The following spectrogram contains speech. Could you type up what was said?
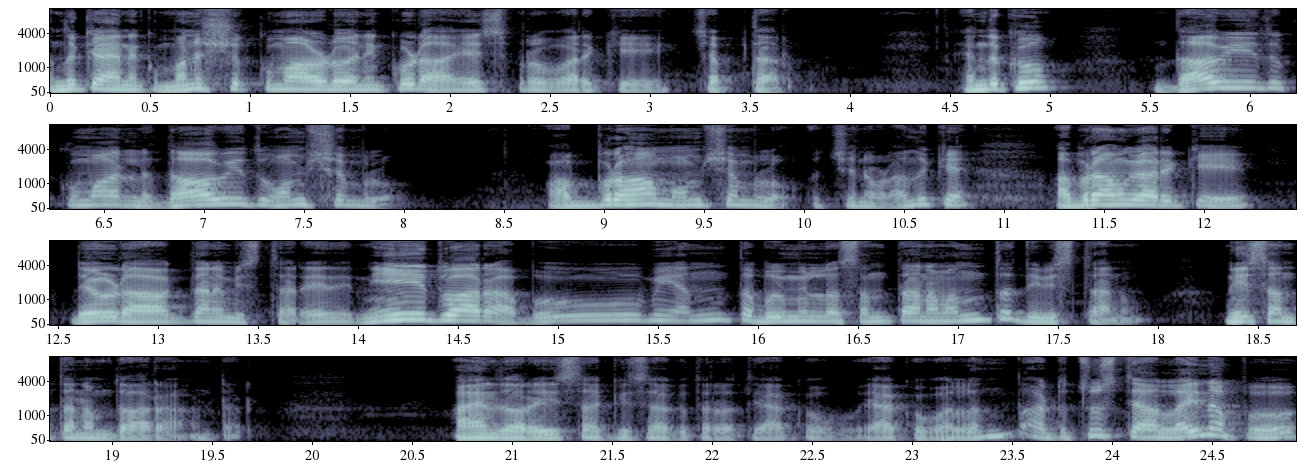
అందుకే ఆయనకు మనుష్య కుమారుడు అని కూడా యేసుప్రభు వారికి చెప్తారు. ఎందుకు? దావీదు కుమారులు దావీదు వంశంలో అబ్రహాం వంశంలో వచ్చినవాడు. అందుకే అబ్రహాం గారికి దేవుడు వాగ్దానం ఇస్తారు ఏది? నీ ద్వారా భూమి అంత భూమిలో సంతానం అంతా దీవిస్తాను. నీ సంతానం ద్వారా అంటారు. ఆయన ద్వారా ఇసాక్ ఇసాక్ తర్వాత యాకోబు యాకోబు వాళ్ళంతా అటు చూస్తే ఆ లైనప్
